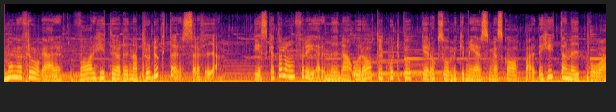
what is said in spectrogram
Många frågar, var hittar jag dina produkter Serafia? Det ska jag tala om för er. Mina orakelkort, böcker och så mycket mer som jag skapar, det hittar ni på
